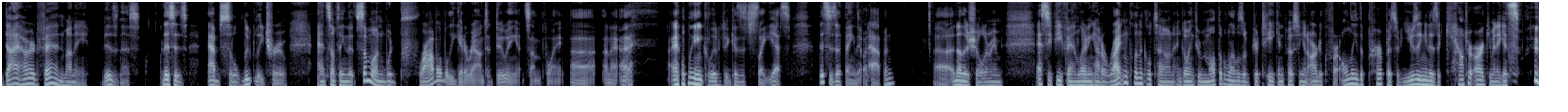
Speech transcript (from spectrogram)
die-hard fan money business. This is absolutely true and something that someone would probably get around to doing at some point. Uh, and I, I, I only included it because it's just like, yes, this is a thing that would happen. Uh, another shoulder meme. SCP fan learning how to write in clinical tone and going through multiple levels of critique and posting an article for only the purpose of using it as a counter argument against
